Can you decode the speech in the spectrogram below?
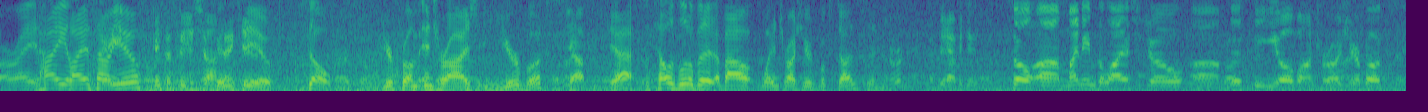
All right. Hi, Elias. How Hey, are you? Good to see you, Sean. Good Thank to see you. So, you're from Entourage Yearbooks. Yep. Yeah. So tell us a little bit about what Entourage Yearbooks does. And Sure. I'd be happy to. So, uh, my name's Elias Jo. I'm the CEO of Entourage Yearbooks.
